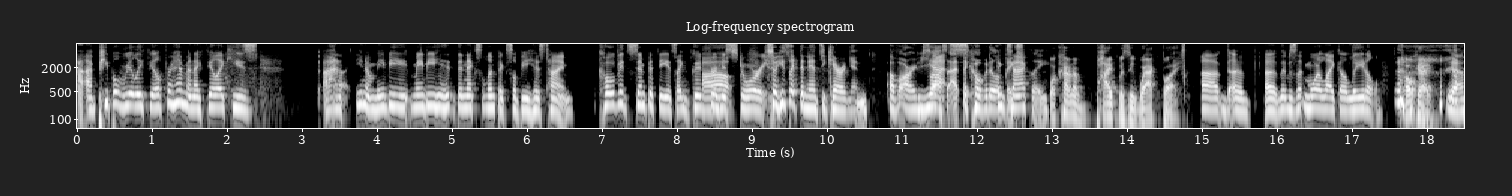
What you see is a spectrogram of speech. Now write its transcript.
uh, people really feel for him, and I feel like he's, I don't, you know, maybe maybe the next Olympics will be his time. COVID sympathy, it's like good for Oh. his story. So he's like the Nancy Kerrigan of orange Yes. sauce at the COVID Olympics. exactly. What kind of pipe was he whacked by? Uh, uh, uh, it was more like a ladle. Okay, Yeah.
